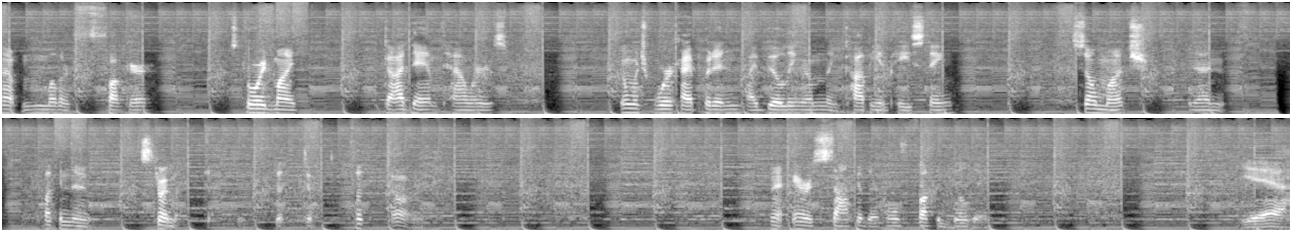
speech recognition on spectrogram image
That motherfucker destroyed my goddamn towers. You know how much work I put in by building them and copy and pasting? So much. And then fucking destroy my... Fuck. Oh. I'm gonna Arasaka their whole fucking building. Yeah.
